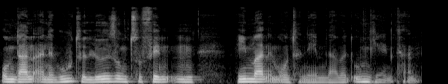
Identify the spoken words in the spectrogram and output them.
um dann eine gute Lösung zu finden, wie man im Unternehmen damit umgehen kann.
